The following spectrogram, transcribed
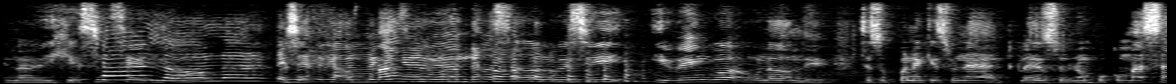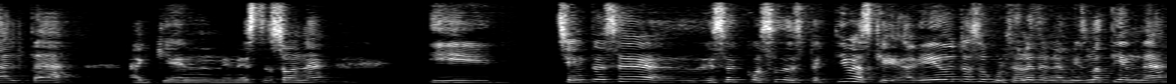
en donde dije, ¿es en serio? o sea, jamás me había pasado algo así, y vengo a una donde se supone que es una clase social un poco más alta, aquí en, en esta zona, y siento esa, esa cosa despectivas, que había otras sucursales de la misma tienda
